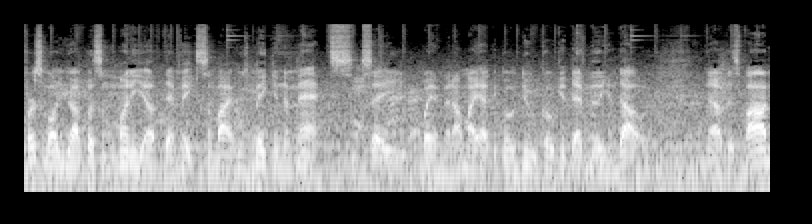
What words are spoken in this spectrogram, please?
First of all, you gotta put some money up that makes somebody who's making the max say, "Wait a minute, I might have to go do go get that million dollars." Now, if it's five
